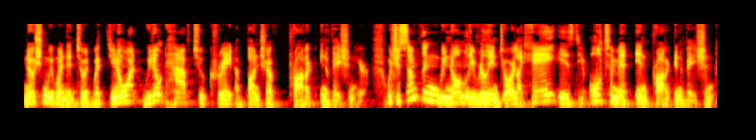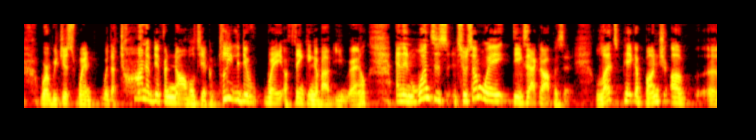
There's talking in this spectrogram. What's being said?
notion we went into it with, you know what? We don't have to create a bunch of product innovation here, which is something we normally really enjoy. Like Hey is the ultimate in product innovation where we just went with a ton of different novelty, a completely different way of thinking about email. And then once is, to some way, the exact opposite. Let's pick a bunch of uh,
